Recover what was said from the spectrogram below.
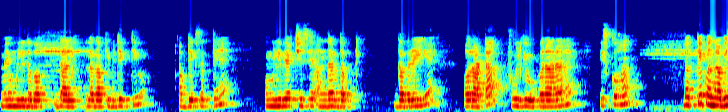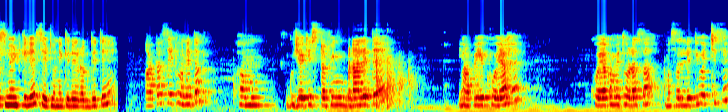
मैं उंगली दबा, डाल, लगा के भी देखती हूँ। आप देख सकते हैं, उंगली भी अच्छे से अंदर दब दब रही है और आटा फूल के ऊपर आ रहा है। इसको हम ढक के पंद्रह बीस मिनट के लिए सेट होने के लिए रख देते हैं। आटा सेट होने तक हम गुजिया की स्टफिंग बना लेते हैं। यहाँ पे एक खोया है। खोया का मैं थोड़ा सा मसल लेती हूँ अच्छे से।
